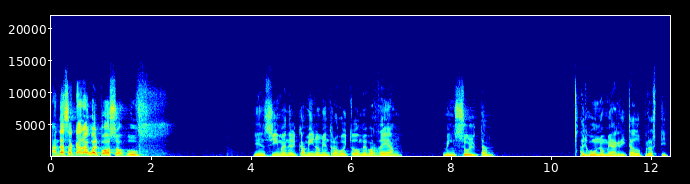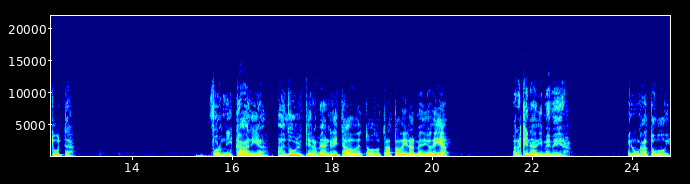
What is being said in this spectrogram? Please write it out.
anda a sacar agua al pozo. Uf. Y encima en el camino, mientras voy, todos me bardean, me insultan. Alguno me ha gritado prostituta, fornicaria, adúltera, me han gritado de todo. Trato de ir al mediodía para que nadie me vea. En un rato voy.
